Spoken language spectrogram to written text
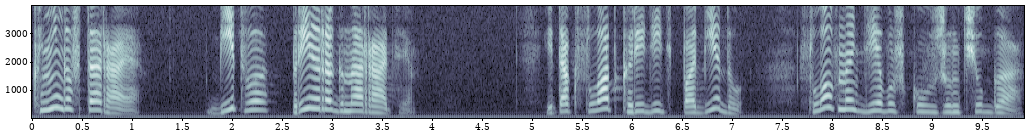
Книга вторая. Битва при Рагнараде. И так сладко рядить победу, Словно девушку в жемчуга,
